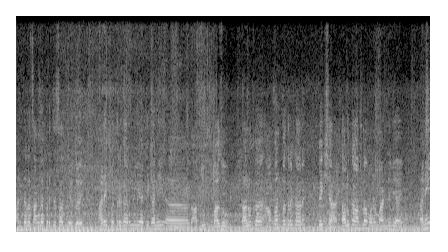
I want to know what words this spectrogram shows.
आणि त्याला चांगला प्रतिसाद मिळतोय. अनेक पत्रकारांनी या ठिकाणी आपली बाजू तालुका आपण पत्रकारपेक्षा तालुका आपला म्हणून मांडलेली आहे. आणि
